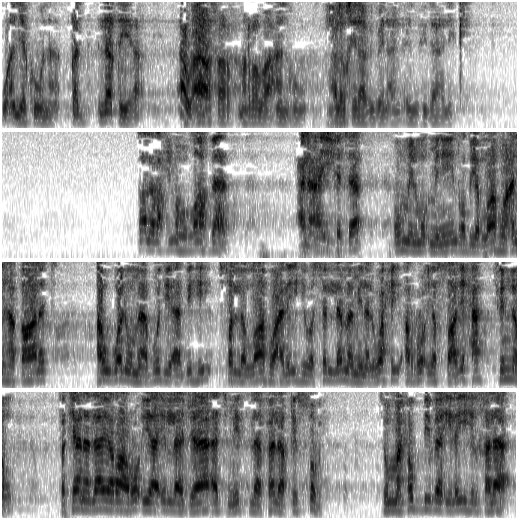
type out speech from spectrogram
وأن يكون قد لقي أو عاصر من روى عنه على الخلاف بين أهل العلم في ذلك. قال رحمه الله باب عن عائشة أم المؤمنين رضي الله عنها قالت أول ما بدأ به صلى الله عليه وسلم من الوحي الرؤيا الصالحة في النوم فكان لا يرى رؤيا إلا جاءت مثل فلق الصبح ثم حبب إليه الخلاء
